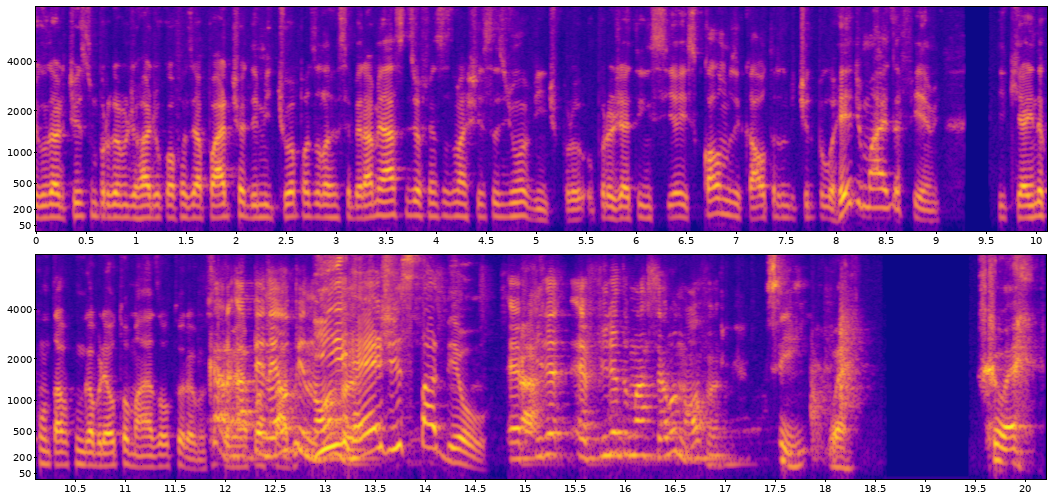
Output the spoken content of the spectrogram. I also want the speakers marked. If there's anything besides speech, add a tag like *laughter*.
Speaker 1: Segundo artista, um programa de rádio ao qual fazia parte, a demitiu após ela receber ameaças e ofensas machistas de um ouvinte. O projeto em si é Escola Musical, transmitido pelo Rede Mais FM. E que ainda contava com Gabriel Tomás Autorama.
Speaker 2: Cara, a Penélope Nova.
Speaker 1: E Regis Tadeu.
Speaker 2: É, ah. filha, é filha do Marcelo Nova.
Speaker 3: Sim, ué. Ué.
